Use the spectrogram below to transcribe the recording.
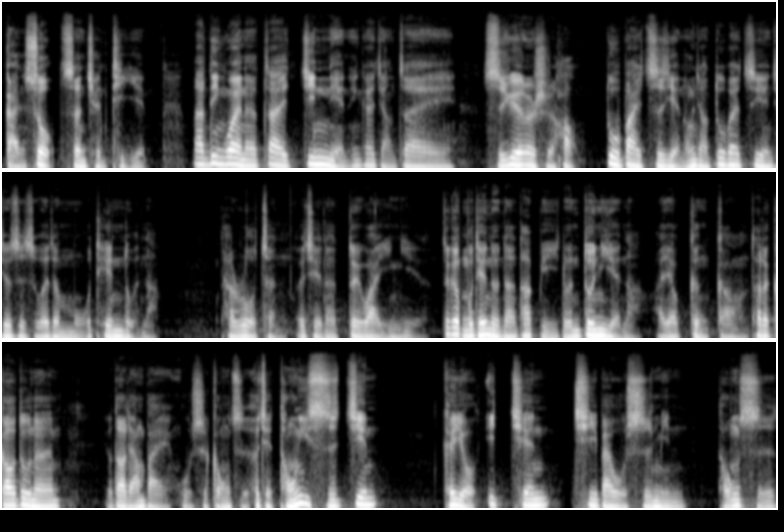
感受深泉体验。那另外呢，在今年应该讲在十月二十号，杜拜之眼，我们讲杜拜之眼就是所谓的摩天轮呐，它落成，而且呢对外营业。这个摩天轮呢，它比伦敦眼呐还要更高，它的高度呢有到两百五十公尺，而且同一时间可以有一千七百五十名同时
